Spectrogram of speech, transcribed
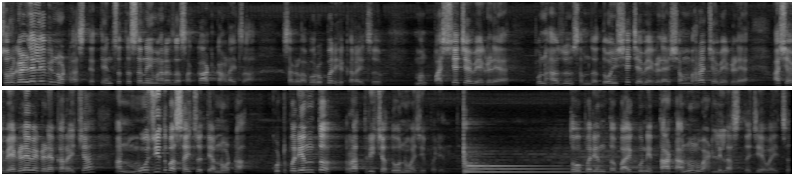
चुरगळलेले बी नोटा असतात. त्यांचं तसं नाही महाराज असा काट काढायचा. सगळा बरोबर हे करायचं. मग पाचशेच्या वेगळ्या पुन्हा अजून समजा दोनशेच्या वेगळ्या शंभराच्या वेगळ्या अशा वेगळ्या वेगळ्या करायच्या आणि मोजीत बसायचं त्या नोटा. कुठपर्यंत? रात्रीच्या दोन वाजेपर्यंत. तोपर्यंत बायकोने ताट आणून वाढलेलं असतं जेवायचं.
